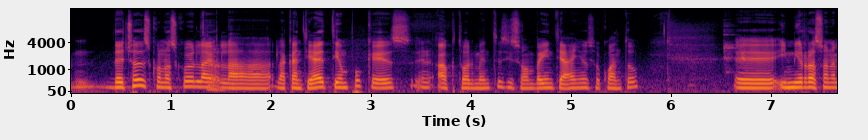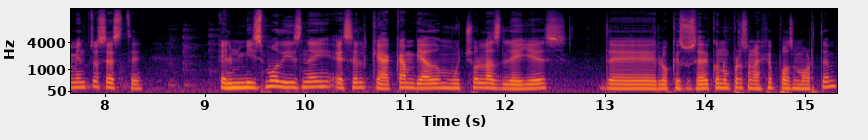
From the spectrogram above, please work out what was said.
de hecho desconozco la, la, cantidad de tiempo que es eh, actualmente, si son 20 años o cuánto. Eh, y mi razonamiento es este. El mismo Disney es el que ha cambiado mucho las leyes de lo que sucede con un personaje post-mortem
